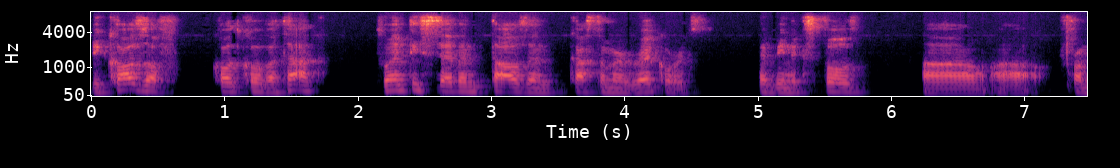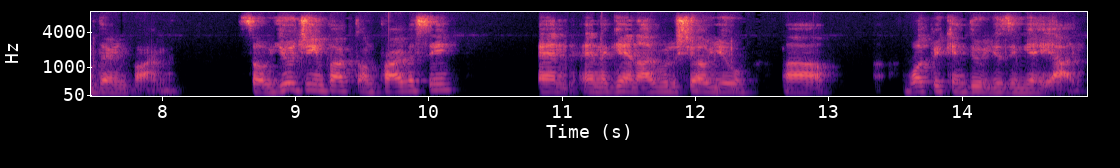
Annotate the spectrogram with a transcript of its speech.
because of CodeCov attack, 27,000 customer records have been exposed uh, uh, from their environment. So huge impact on privacy. And, and again, I will show you uh, what we can do using AI.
